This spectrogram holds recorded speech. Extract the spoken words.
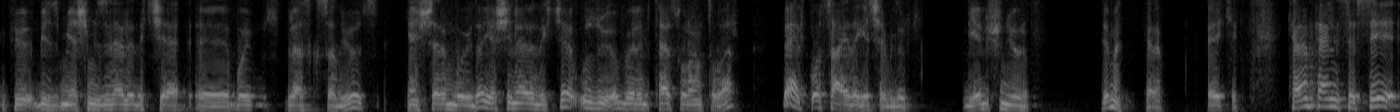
Çünkü bizim yaşımız ilerledikçe e, boyumuz biraz kısalıyor. Gençlerin boyu da yaş ilerledikçe uzuyor. Böyle bir ters orantı var. Belki o sayede geçebilir diye düşünüyorum. Değil mi Kerem? Peki. Kerem Fen Lisesi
